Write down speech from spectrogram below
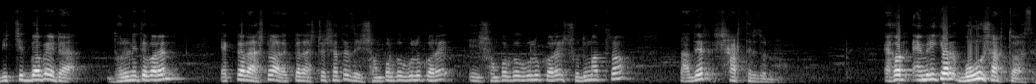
নিশ্চিতভাবে এটা ধরে নিতে পারেন, একটা রাষ্ট্র আরেকটা রাষ্ট্রের সাথে যে সম্পর্কগুলো করে, এই সম্পর্কগুলো করে শুধুমাত্র তাদের স্বার্থের জন্য। এখন আমেরিকার বহু স্বার্থ আছে।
